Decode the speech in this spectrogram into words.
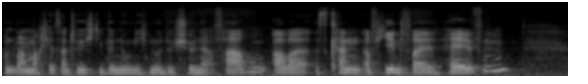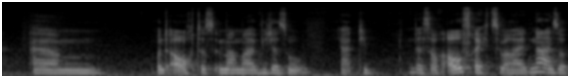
Und man macht jetzt natürlich die Bindung nicht nur durch schöne Erfahrungen, aber es kann auf jeden Fall helfen. Ähm, und auch das immer mal wieder so, ja, die, das auch aufrechtzuerhalten. Ne? Also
